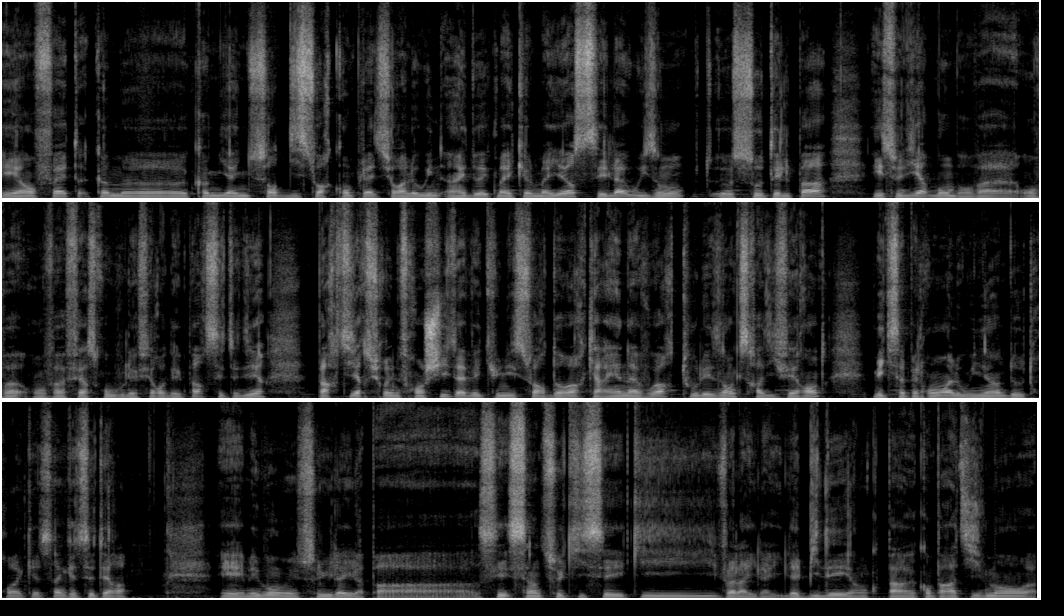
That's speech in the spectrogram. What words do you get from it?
Et en fait, comme euh, comme il y a une sorte d'histoire complète sur Halloween 1 et 2 avec Michael Myers, c'est là où ils ont euh, sauté le pas et se dire bon ben, on va on va on va faire ce qu'on voulait faire au départ, c'est-à-dire partir sur une franchise avec une histoire d'horreur qui a rien à voir tous les ans qui sera différente, mais qui s'appelleront Halloween 1, 2, 3, 4, 5, etc. Et mais bon, celui-là, il a pas. C'est un de ceux qui s'est qui voilà, il a il a bidé hein, compar- comparativement. euh,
